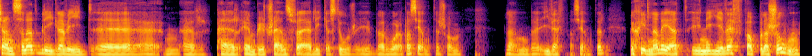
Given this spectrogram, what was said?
chansen att bli gravid eh, är per embryotransfer är lika stor bland våra patienter som bland IVF-patienter. Men skillnaden är att i en IVF-population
